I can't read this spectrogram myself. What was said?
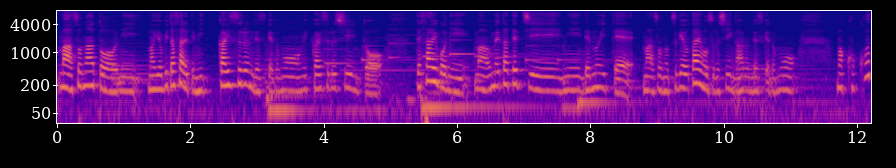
まあ、その後にまに、あ、呼び出されて密会するんですけども密会するシーンとで最後に、まあ、埋め立て地に出向いて、まあ、その告げを逮捕するシーンがあるんですけども、まあ、ここ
